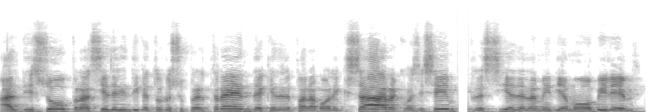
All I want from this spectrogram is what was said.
al di sopra sia dell'indicatore super trend che del parabolic SAR, quasi sempre, sia della media mobile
